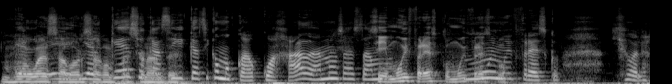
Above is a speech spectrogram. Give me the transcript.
Muy buen sabor, Y el queso casi, como cua- cuajada, ¿no? O sea, está Sí, muy fresco, muy fresco. Muy, muy fresco. Híjole,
